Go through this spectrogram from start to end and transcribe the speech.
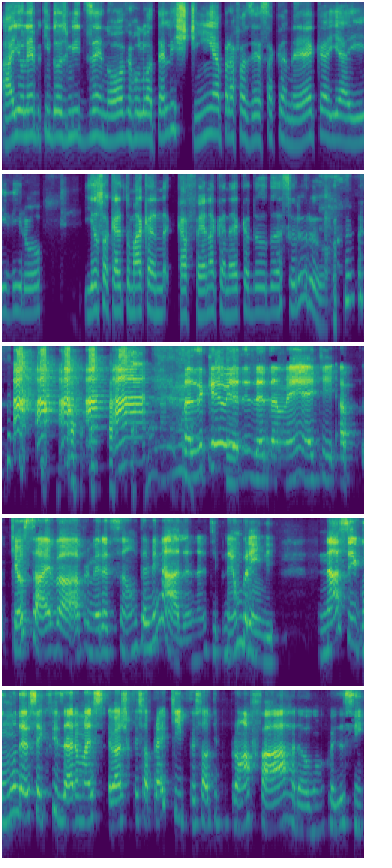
Aí eu lembro que em 2019 rolou até listinha para fazer essa caneca, e aí virou e eu só quero tomar café na caneca do, do Sururu. Mas o que eu ia dizer também é que, a, que eu saiba, a primeira edição não teve nada, né? Tipo, nenhum brinde. Na segunda, eu sei que fizeram, mas eu acho que foi só para equipe, foi só tipo para uma farda, alguma coisa assim.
